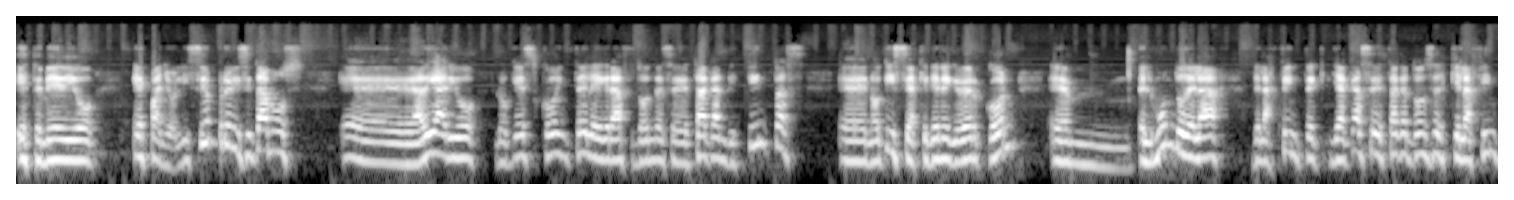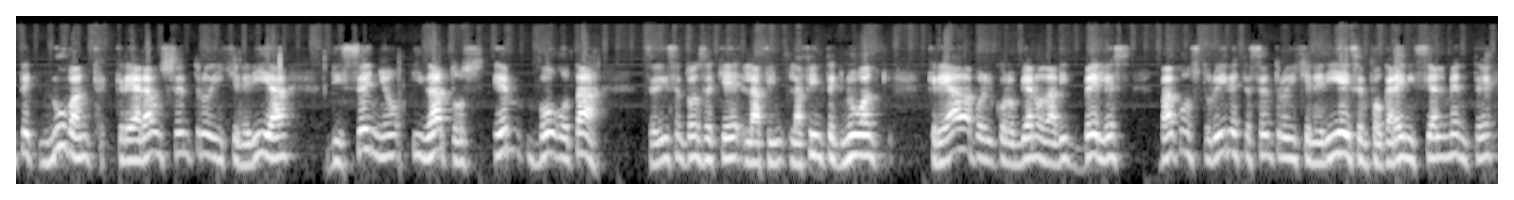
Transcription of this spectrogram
este medio español. Y siempre visitamos eh, a diario lo que es Cointelegraph, donde se destacan distintas eh, noticias que tienen que ver con em, el mundo de la de fintech y acá se destaca entonces que la fintech Nubank creará un centro de ingeniería, diseño y datos en Bogotá. Se dice entonces que la, la fintech Nubank, creada por el colombiano David Vélez, va a construir este centro de ingeniería y se enfocará inicialmente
